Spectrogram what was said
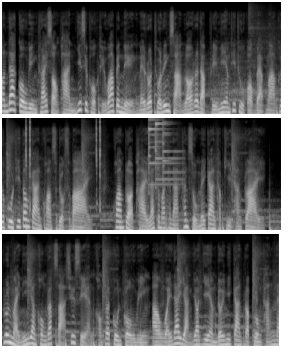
Honda Go Wing Tri 2026 ถือว่าเป็นหนึ่งในรถทัวริง3ล้อระดับพรีเมียมที่ถูกออกแบบมาเพื่อผู้ที่ต้องการความสะดวกสบาย ความปลอดภัยและสมรรถนะขั้นสูงในการขับขี่ทางไกล รุ่นใหม่นี้ยังคงรักษาชื่อเสียงของตระกูล Go Wing เอาไว้ได้อย่างยอดเยี่ยม โดยมีการปรับปรุงทั้งใน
